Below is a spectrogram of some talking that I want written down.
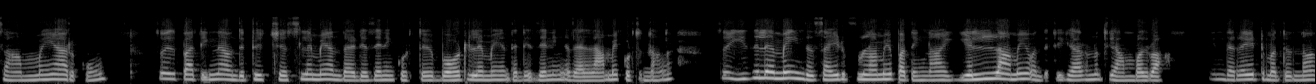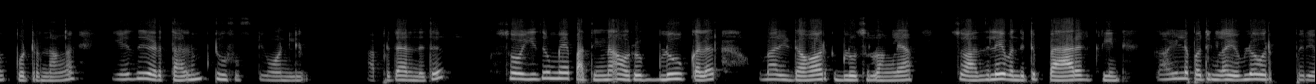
செம்மையாக இருக்கும். ஸோ இது பார்த்திங்கன்னா வந்துட்டு செஸ்லையுமே அந்த டிசைனிங் கொடுத்து பார்டர்லையுமே அந்த டிசைனிங் இது எல்லாமே கொடுத்துருந்தாங்க. ஸோ இதுலையுமே இந்த சைடு ஃபுல்லாமே பார்த்திங்கன்னா எல்லாமே வந்துட்டு இரநூத்தி ஐம்பது ரூபா. இந்த ரேட் மட்டும்தான் போட்டிருந்தாங்க. எது எடுத்தாலும் டூ ஃபிஃப்டி ஒன்லி அப்படி தான் இருந்தது. ஸோ இதுவுமே பார்த்தீங்கன்னா ஒரு ப்ளூ கலர் ஒரு மாதிரி டார்க் ப்ளூ சொல்லுவாங்க இல்லையா? ஸோ அதிலே வந்துட்டு பேரட் க்ரீன் கையில் பார்த்திங்களா எவ்வளோ ஒரு பெரிய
